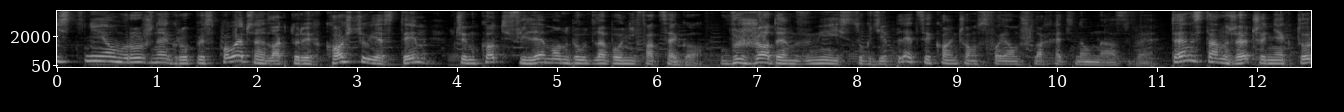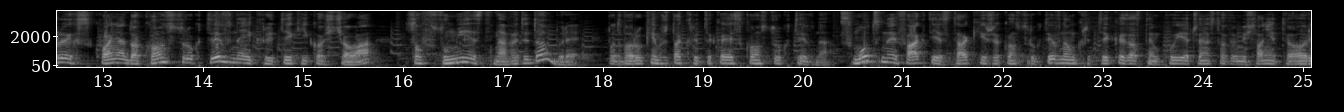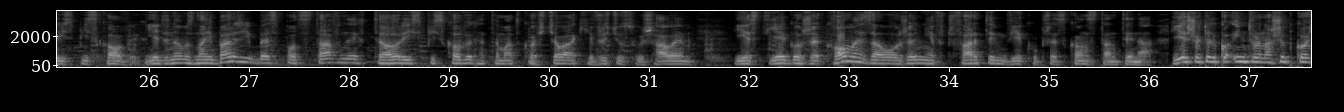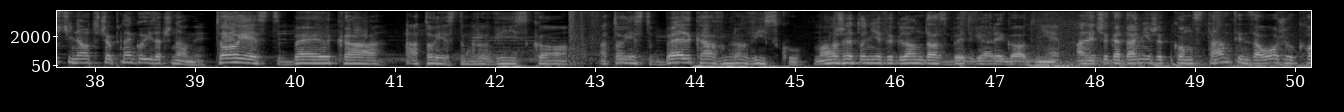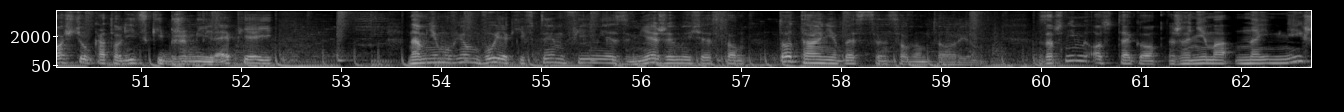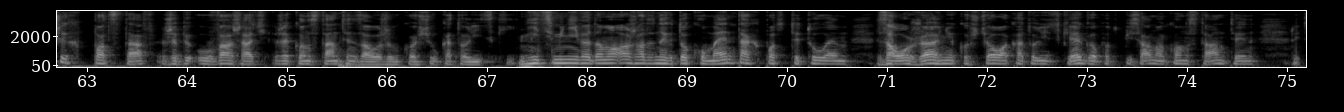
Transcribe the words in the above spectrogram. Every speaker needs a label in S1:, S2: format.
S1: Istnieją różne grupy społeczne, dla których Kościół jest tym, czym kot Filemon był dla Bonifacego. Wrzodem w miejscu, gdzie plecy kończą swoją szlachetną nazwę. Ten stan rzeczy niektórych skłania do konstruktywnej krytyki Kościoła, co w sumie jest nawet dobre, pod warunkiem, że ta krytyka jest konstruktywna. Smutny fakt jest taki, że konstruktywną krytykę zastępuje często wymyślanie teorii spiskowych. Jedną z najbardziej bezpodstawnych teorii spiskowych na temat Kościoła, jakie w życiu słyszałem, jest jego rzekome założenie w IV wieku przez Konstantyna. Jeszcze tylko intro na szybkości na odczepnego i zaczynamy. To jest belka, a to jest mrowisko, a to jest belka w mrowisku. Może to nie wygląda zbyt wiarygodnie, ale czy gadanie, że Konstantyn założył kościół katolicki brzmi lepiej? Na mnie mówią wujek i w tym filmie zmierzymy się z tą totalnie bezsensowną teorią. Zacznijmy od tego, że nie ma najmniejszych podstaw, żeby uważać, że Konstantyn założył Kościół katolicki. Nic mi nie wiadomo o żadnych dokumentach pod tytułem Założenie Kościoła katolickiego podpisano Konstantyn.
